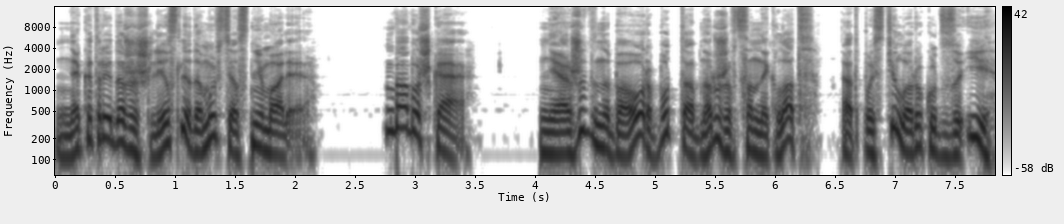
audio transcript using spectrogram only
Некоторые даже шли следом и все снимали. «Бабушка!» Неожиданно Баор, будто обнаружив ценный клад, отпустила руку Цзуи,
